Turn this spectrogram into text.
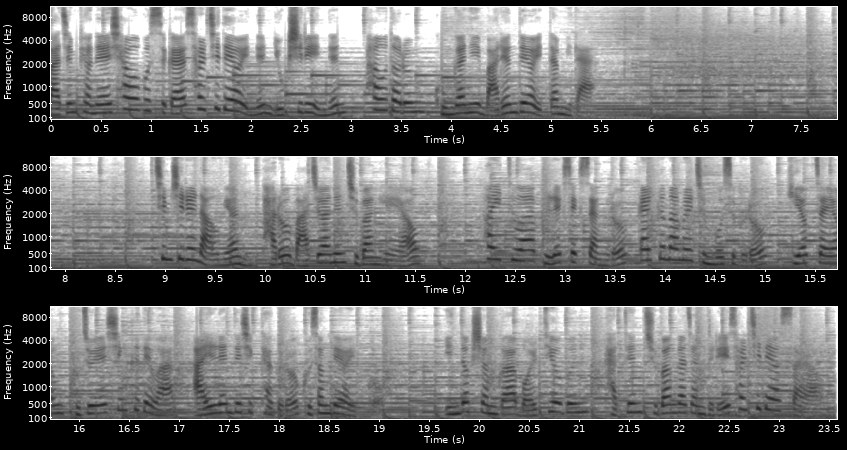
맞은편에 샤워부스가 설치되어 있는 욕실이 있는 파우더룸 공간이 마련되어 있답니다. 침실을 나오면 바로 마주하는 주방이에요. 화이트와 블랙 색상으로 깔끔함을 준 모습으로 기역자형 구조의 싱크대와 아일랜드 식탁으로 구성되어 있고 인덕션과 멀티오븐 같은 주방 가전들이 설치되었어요.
